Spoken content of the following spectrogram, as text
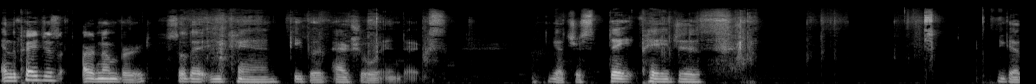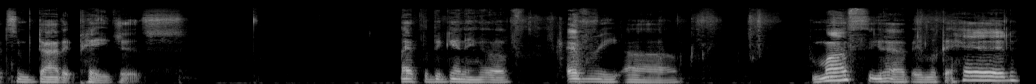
And the pages are numbered so that you can keep an actual index. You got your state pages. You got some dotted pages. At the beginning of every uh, month, you have a look ahead.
